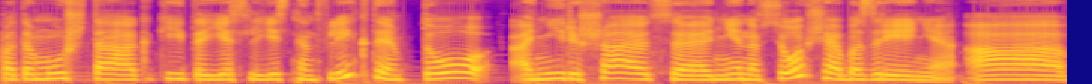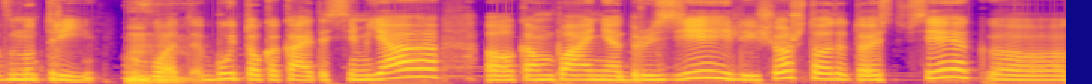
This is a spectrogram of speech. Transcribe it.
потому что какие-то, если есть конфликты, то они решаются не на всеобщее обозрение, а внутри. Угу. Вот. Будь то какая-то семья, э, компания друзей или еще что-то. То есть все э,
